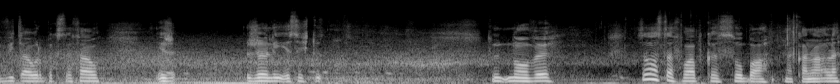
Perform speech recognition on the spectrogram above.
Witam Urbex TV. Jeże- Jeżeli jesteś tu, nowy, zostaw łapkę, suba na kanale.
